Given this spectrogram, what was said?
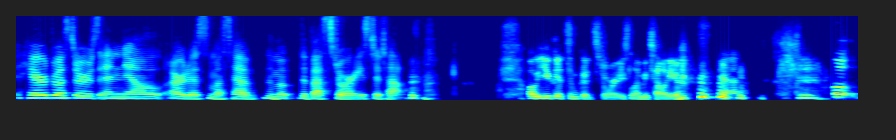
hairdressers and nail artists must have the, the best stories to tell. oh, you get some good stories, let me tell you. yeah. Well,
